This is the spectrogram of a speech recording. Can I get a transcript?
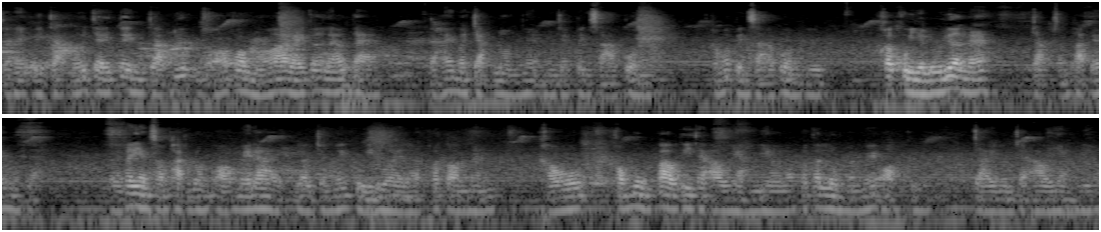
จะให้ไปจับหัวใจเต้นจับยุบหมอพอหมออะไรก็แล้วแต่ แต่ให้มาจับลมเนี่ยมันจะเป็นสากลคำว่าเป็นสากลคือเขาคุยกันรู้เรื่องนะ จับสัมผัสได้หมดแหละแต่ถ้ายังสัมผัสลมออกไม่ได้ เราจะไม่คุยด้วยแล้วเพราะตอนนั้นเขาเขามุ่งเป้าที่จะเอาอย่างเดียวแล้วเพราะถ้าลมมันไม่ออกคือใจมันจะเอาอย่างเดียว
